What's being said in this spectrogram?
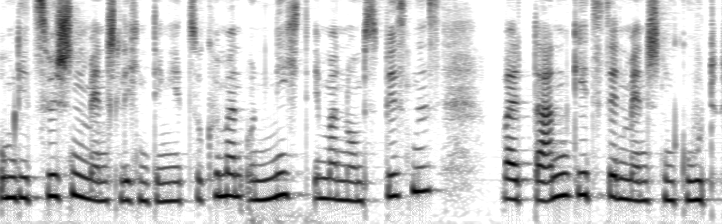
um die zwischenmenschlichen Dinge zu kümmern und nicht immer nur ums Business, weil dann geht es den Menschen gut.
